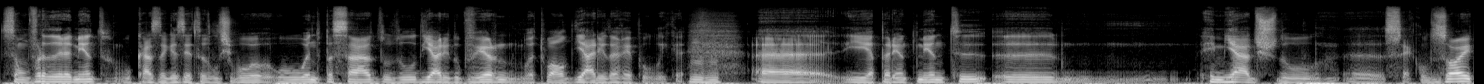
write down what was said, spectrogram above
são verdadeiramente, o caso da Gazeta de Lisboa, o ano passado do Diário do Governo, o atual Diário da República. Ah, e aparentemente em meados do ah, século XVIII,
